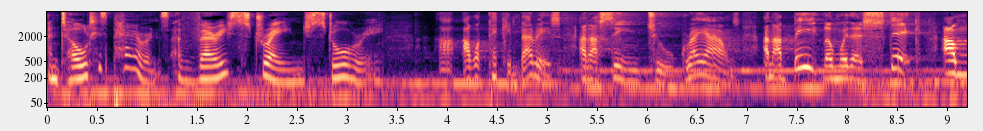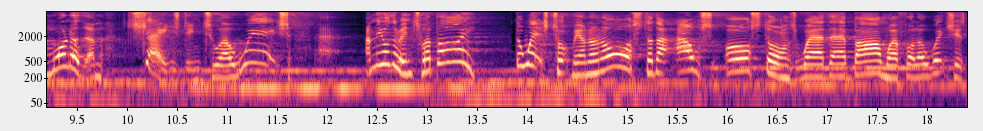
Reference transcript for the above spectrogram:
and told his parents a very strange story. I, I were picking berries and I seen two greyhounds and I beat them with a stick and one of them changed into a witch uh, and the other into a boy. The witch took me on an horse to the house Hoarstones where their barn were full of witches.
